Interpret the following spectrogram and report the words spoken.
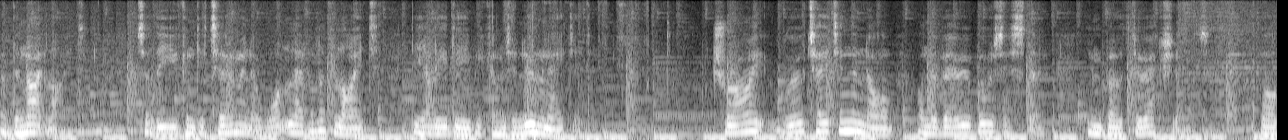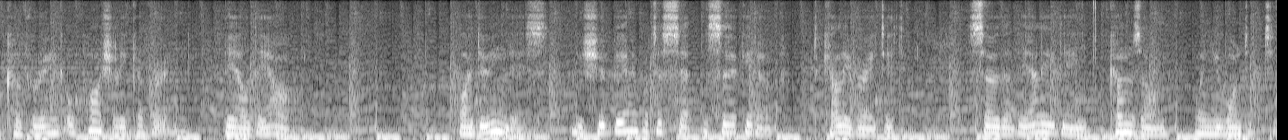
of the night light so that you can determine at what level of light the LED becomes illuminated. Try rotating the knob on the variable resistor in both directions while covering or partially covering the LDR. By doing this, you should be able to set the circuit up to calibrate it so that the LED comes on when you want it to.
